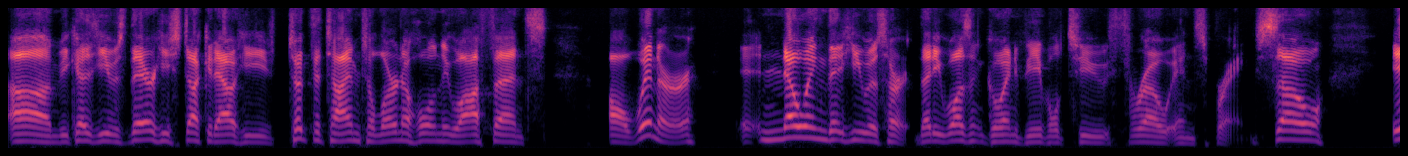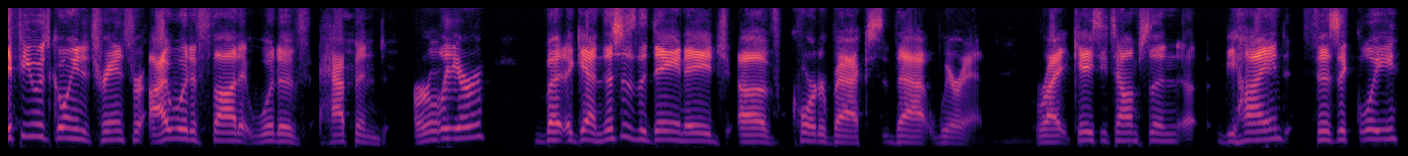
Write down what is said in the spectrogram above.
Um, because he was there, he stuck it out. He took the time to learn a whole new offense all winter, knowing that he was hurt, that he wasn't going to be able to throw in spring. So if he was going to transfer, I would have thought it would have happened earlier but again, this is the day and age of quarterbacks that we're in, right? Casey Thompson uh, behind physically,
